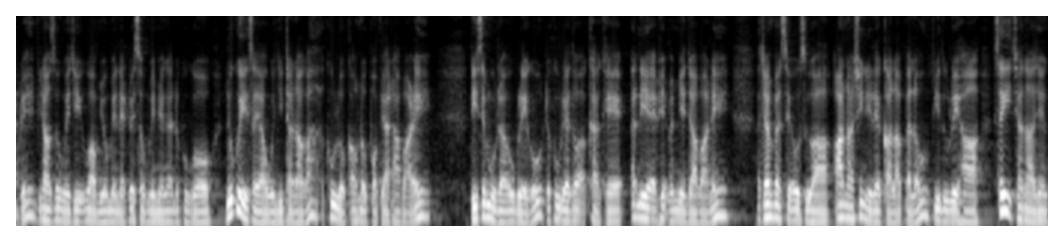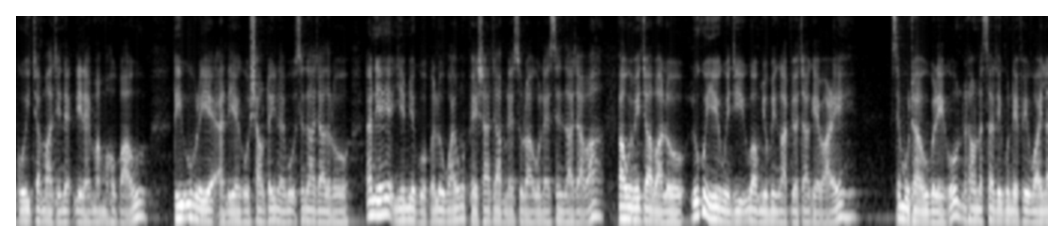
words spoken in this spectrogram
အတွင်းပြည်ထောင်စုဝန်ကြီးဦးအောင်မျိုးမင်းနဲ့တွေ့ဆုံမေးမြန်းခန်းတစ်ခုကိုလူခွေဆိုင်ရာဝန်ကြီးဌာနကအခုလိုကောက်နှုတ်ဖော်ပြထားပါတယ်။ဒီစစ်မှုထမ်းဥပဒေကိုတခုတည်းသောအခက်အခဲအန်ဒီရဲ့အဖြစ်မမြင်ကြပါနဲ့။အကြမ်းဖက်စစ်အုပ်စုဟာအာဏာရှိနေတဲ့ကာလပတ်လုံးပြည်သူတွေဟာစိတ်ချမ်းသာခြင်းကိုယ်ကြီးကျန်းမာခြင်းနဲ့နေနိုင်မှာမဟုတ်ပါဘူး။ဒီဥပဒေရဲ့အန်ဒီရဲ့ကိုရှောင်တိန်နိုင်မှုစဉ်းစားကြသလိုအန်ဒီရဲ့အရင်းမြစ်ကိုဘယ်လိုဝိုင်းဝန်းဖယ်ရှားကြမလဲဆိုတာကိုလည်းစဉ်းစားကြပါ။ပါဝင်မိကြပါလို့လူခွင့်ရေးဝန်ကြီးဦးအောင်မျိုးမင်းကပြောကြားခဲ့ပါတယ်။ စစ်မှုထမ်းဥပဒေကို2024ခုနှစ်ဖေဖော်ဝါရီလ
